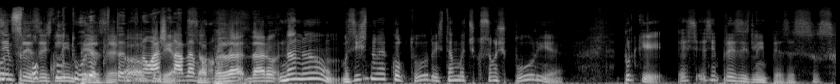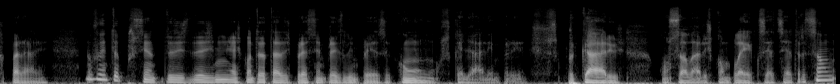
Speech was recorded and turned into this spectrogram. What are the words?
empresas de cultura, limpeza. portanto Oh, não acho nada só mal. para dar, dar- Não, não, mas isto não é cultura, isto é uma discussão espúria. Porquê? As, as empresas de limpeza, se, se repararem, 90% das, das mulheres contratadas para essa empresa de limpeza, com se calhar empregos precários, com salários complexos, etc., são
